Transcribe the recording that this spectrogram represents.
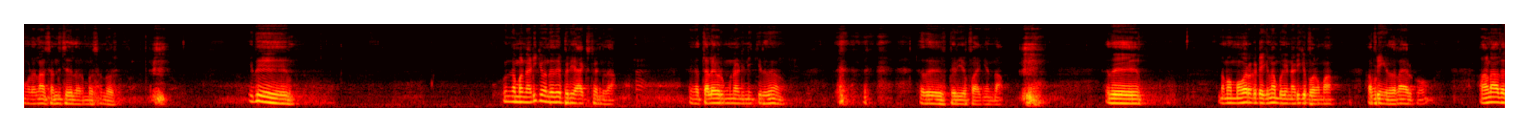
உங்களெல்லாம் சந்தித்ததில் ரொம்ப சந்தோஷம். இது நம்ம நடிக்க வந்ததே பெரிய ஆக்சிடெண்ட் தான். எங்கள் தலைவர் முன்னாடி நிற்கிறதும் அது பெரிய பாக்கியம்தான். அது நம்ம முகரக்கட்டைக்கெல்லாம் போய் நடிக்க போகிறோமா அப்படிங்கிறதெல்லாம் இருக்கும். ஆனால் அதை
